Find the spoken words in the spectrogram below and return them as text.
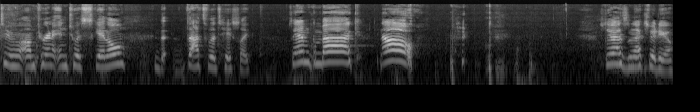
to um turn it into a skittle. Th- that's what it tastes like. Sam, come back! No. See you guys in the next video.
